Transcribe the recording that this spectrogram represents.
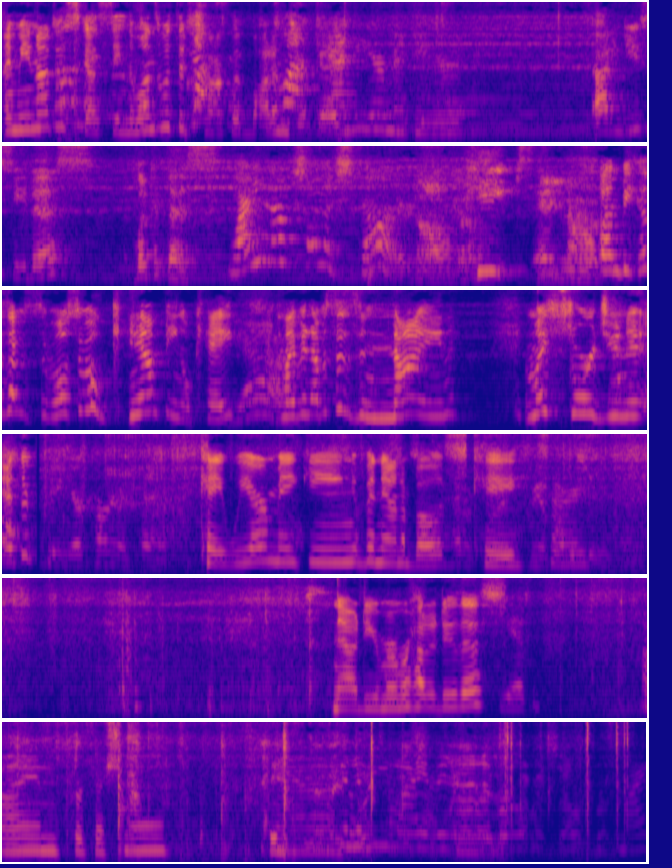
I mean, not disgusting. The ones with the chocolate bottoms are good. Candy, you're my favorite. like? Adam, do you see this? Look at this. Why do you have so much stuff? Peeps eggnog. Um, because I was supposed to go camping, okay? Yeah. And I've been up since nine. In my storage unit at the. in your car in a tent. Okay, we are making banana boats. Okay. Sorry. Now, do you remember how to do this? Yep. I'm professional. Banana. This is gonna be my banana boat. It's mine.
